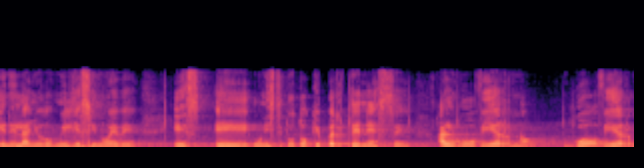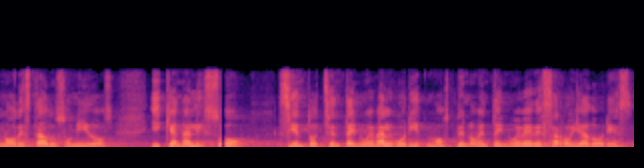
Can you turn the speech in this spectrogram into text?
en el año 2019 es eh, un instituto que pertenece al gobierno, gobierno de Estados Unidos y que analizó 189 algoritmos de 99 desarrolladores.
